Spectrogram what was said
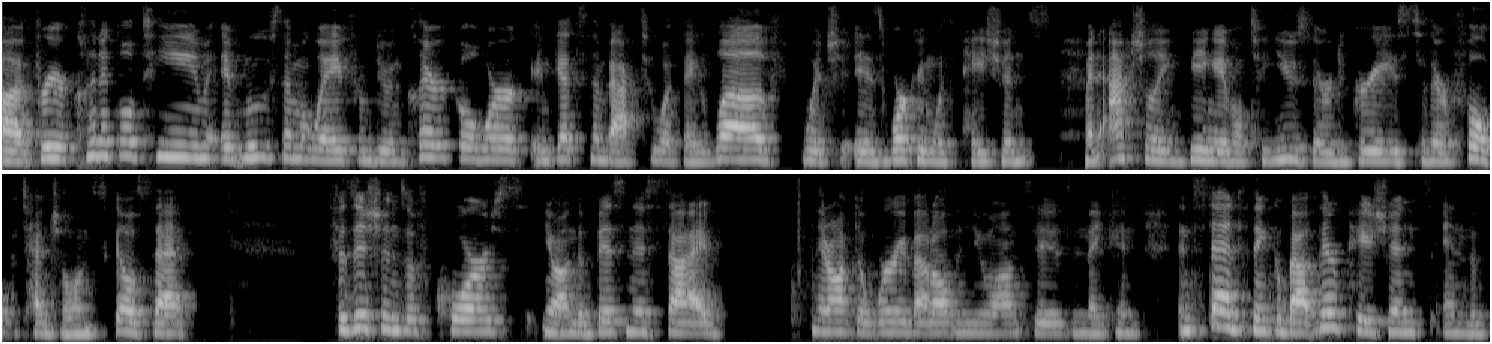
Uh, for your clinical team, it moves them away from doing clerical work and gets them back to what they love, which is working with patients and actually being able to use their degrees to their full potential and skill set. Physicians, of course, you know, on the business side, they don't have to worry about all the nuances and they can instead think about their patients and the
